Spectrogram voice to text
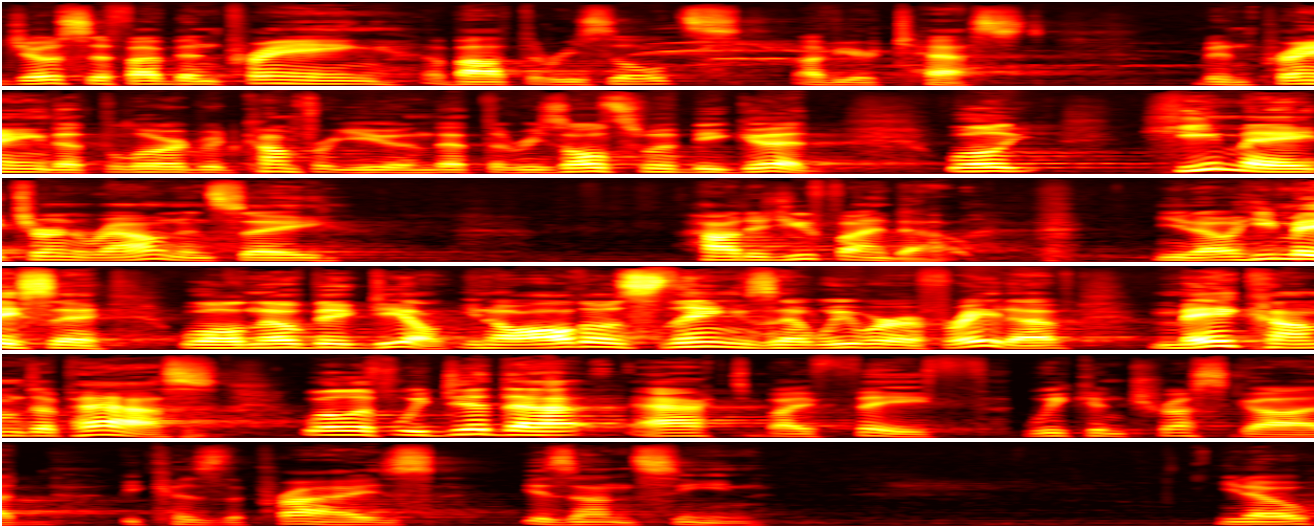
Joseph, I've been praying about the results of your test. Been praying that the Lord would comfort you and that the results would be good. Well, he may turn around and say, How did you find out? You know, he may say, Well, no big deal. You know, all those things that we were afraid of may come to pass. Well, if we did that act by faith, we can trust God because the prize is unseen. You know,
